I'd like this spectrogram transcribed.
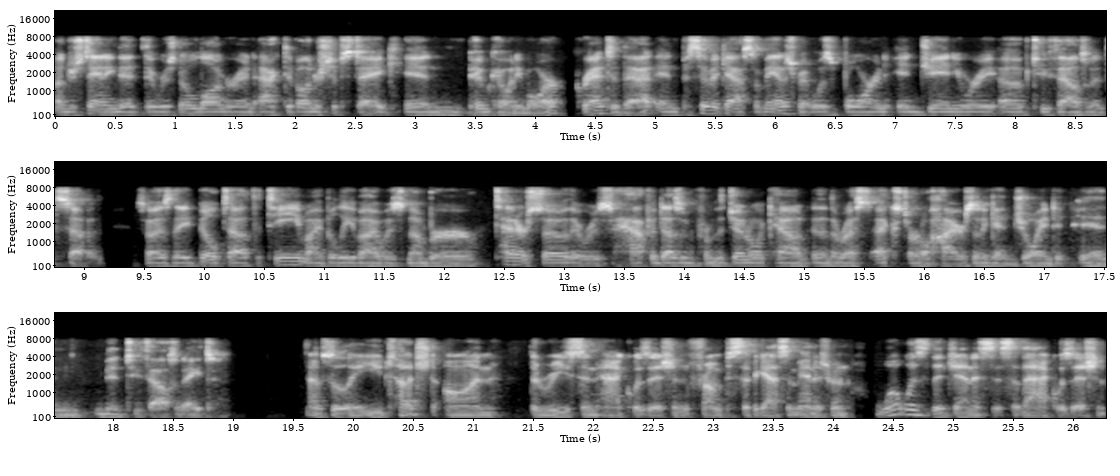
Understanding that there was no longer an active ownership stake in PIMCO anymore, granted that, and Pacific Asset Management was born in January of 2007. So as they built out the team, I believe I was number 10 or so. There was half a dozen from the general account and then the rest external hires and again joined in mid 2008. Absolutely. You touched on the recent acquisition from Pacific Asset Management. What was the genesis of the acquisition?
